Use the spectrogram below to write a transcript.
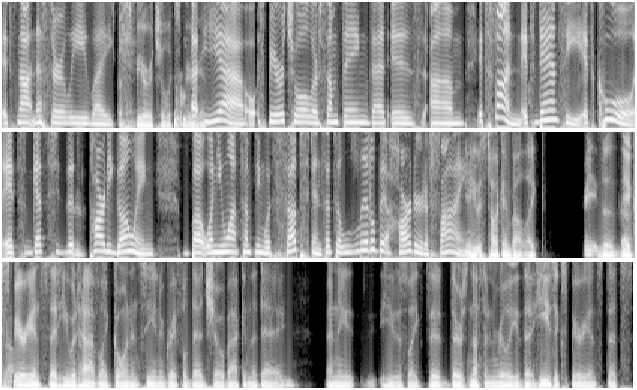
it's not necessarily like A spiritual uh, experience. yeah spiritual or something that is um it's fun it's dancy it's cool it's gets the party going. But when you want something with substance that's a little bit harder to find. Yeah, he was talking about like the the experience that he would have like going and seeing a Grateful Dead show back in the day, and he he was like, the, "There's nothing really that he's experienced that's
